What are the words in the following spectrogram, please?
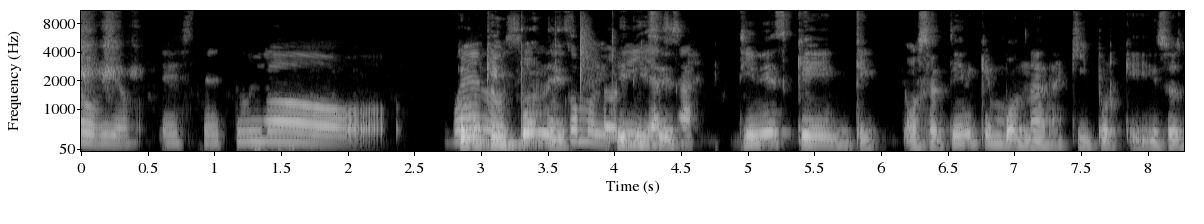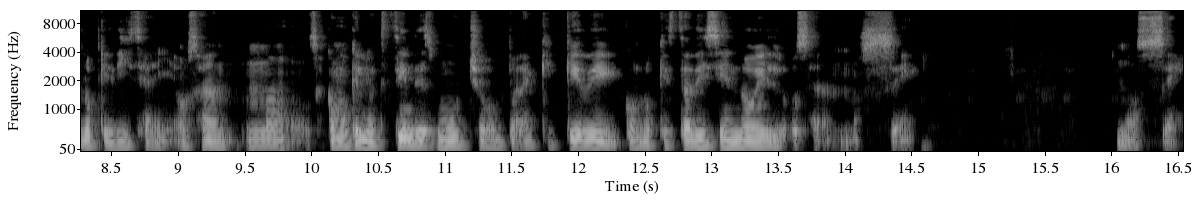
obvio, este, tú lo... Bueno, como que impones y dices, tienes que, que, o sea, tiene que embonar aquí porque eso es lo que dice ahí, o sea, no, o sea, como que lo extiendes mucho para que quede con lo que está diciendo él, o sea, no sé, no sé.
